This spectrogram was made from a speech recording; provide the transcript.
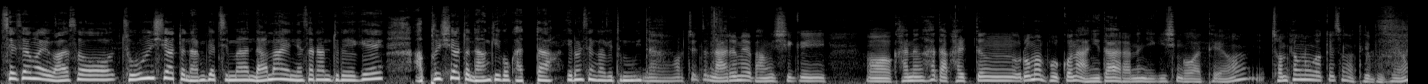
세상을 와서 좋은 씨앗도 남 남겼지만 남아있는 사람들에게 아픈 씨앗도 남기고 갔다 이런 생각이 듭니다. 네, 어쨌든 나름의 방식이 어, 가능하다 갈등으로만 볼 건 아니다라는 얘기신 것 같아요. 전 평론가께서는 어떻게 보세요?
